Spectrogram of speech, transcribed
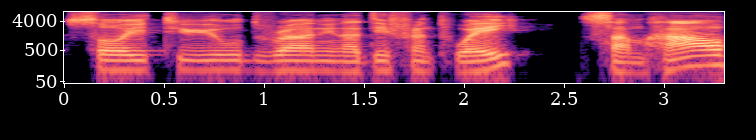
so it would run in a different way somehow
